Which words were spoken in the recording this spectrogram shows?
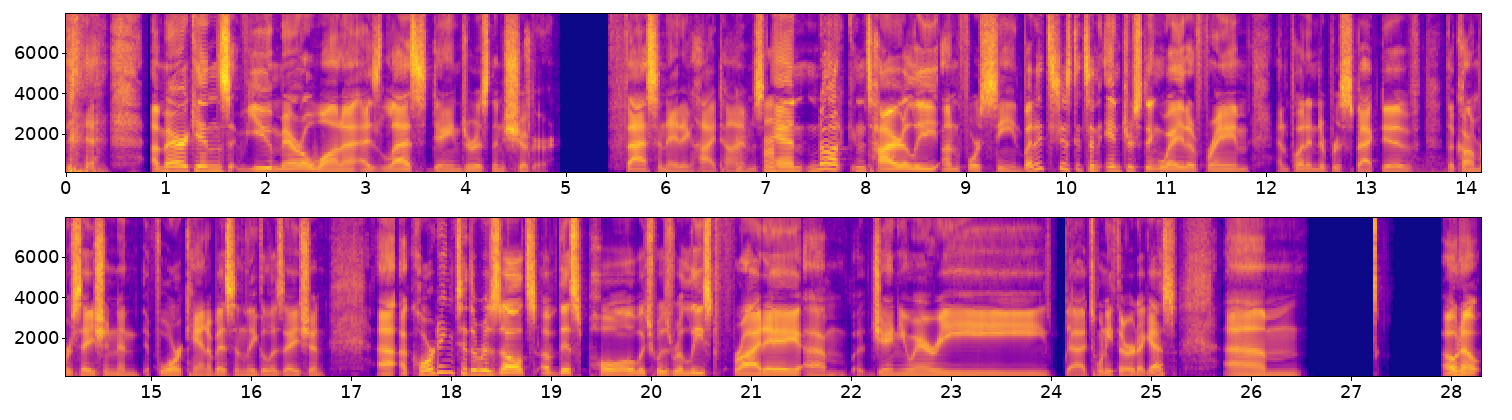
Americans view marijuana as less dangerous than sugar. fascinating high times Mhm. and not entirely unforeseen but it's just it's an interesting way to frame and put into perspective the conversation and for cannabis and legalization uh, according to the results of this poll which was released friday um, january uh, 23rd i guess um, oh no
